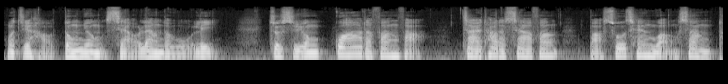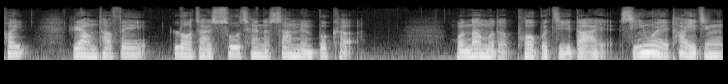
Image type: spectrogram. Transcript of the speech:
我只好动用小量的武力，就是用刮的方法，在他的下方把书签往上推，让他非落在书签的上面不可。我那么的迫不及待，是因为他已经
